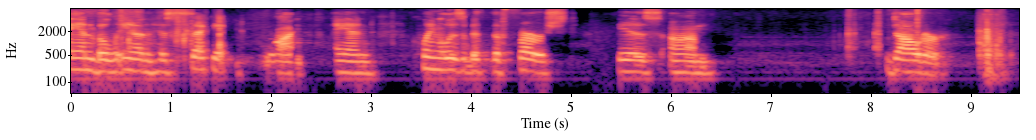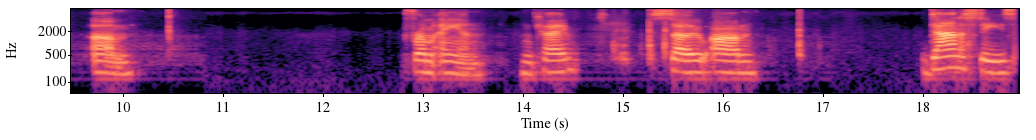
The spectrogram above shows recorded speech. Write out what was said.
Anne Boleyn, his second wife, and Queen Elizabeth I, his um, daughter um, from Anne. Okay, so um, dynasties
